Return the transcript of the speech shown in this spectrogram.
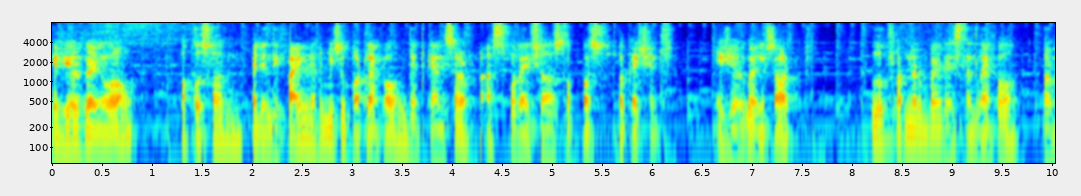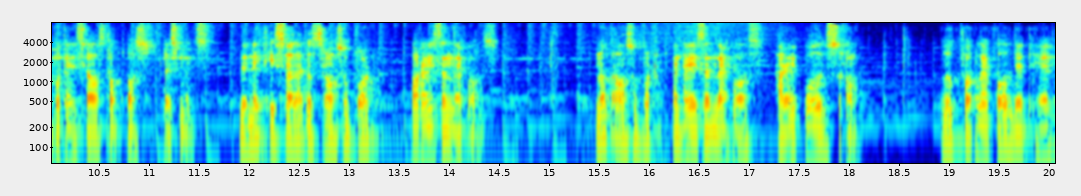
If you are going long, focus on identifying nearby support level that can serve as potential stop loss locations. If you are going short, look for nearby resistance level for potential stop loss placements. The next is select a strong support or resistance levels. Not all support and resistance levels are equally strong. Look for levels that have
